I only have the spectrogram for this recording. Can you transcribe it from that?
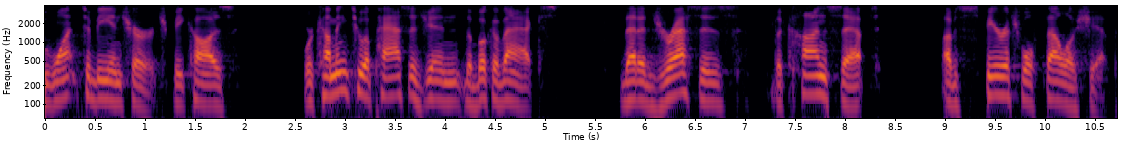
want to be in church because we're coming to a passage in the book of Acts that addresses the concept of spiritual fellowship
